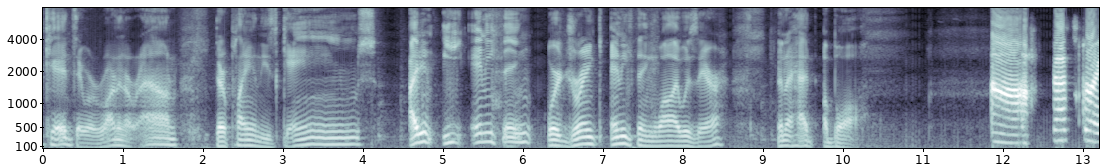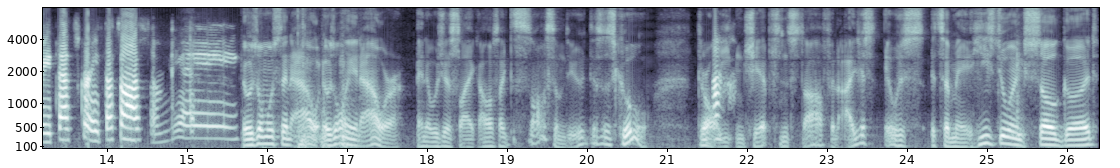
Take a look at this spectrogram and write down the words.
kids, they were running around, they're playing these games. I didn't eat anything or drink anything while I was there, and I had a ball. Ah, that's great. That's great. That's awesome. Yay. It was almost an hour. It was only an hour, and it was just like I was like, "This is awesome, dude. This is cool." They're all eating chips and stuff, and I just it was it's amazing. He's doing so good.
